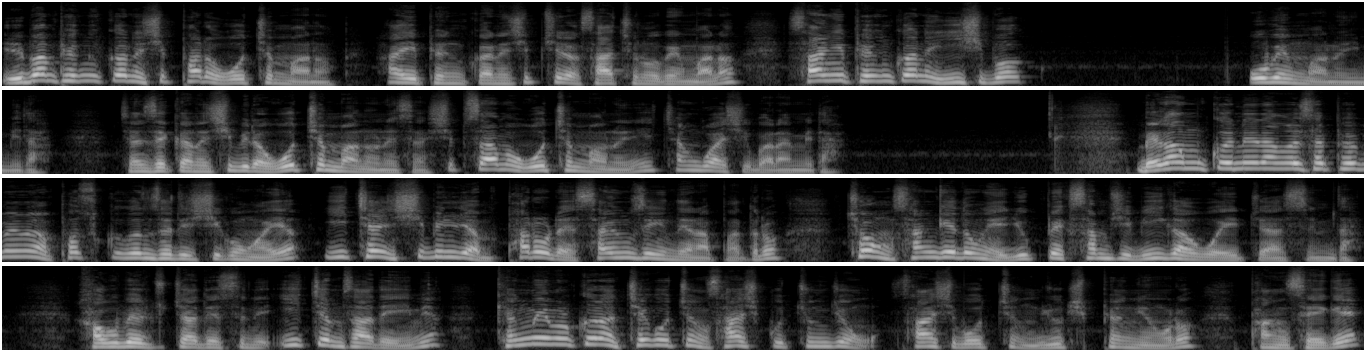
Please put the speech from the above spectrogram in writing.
일반 평균가는 18억 5천만원, 하위 평균가는 17억 4천5백만원, 상위 평균가는 20억 5백만원입니다. 전세가는 11억 5천만원에서 13억 5천만원이 참고하시기 바랍니다. 매각 문건 현황을 살펴보면 포스코 건설이 시공하여 2011년 8월에 사용승인 된 아파트로 총 상계동에 632가구가 입주하였습니다. 가구별 주차 대수는 2.4대이며 경매 물건은 최고층 49층 중 45층 60평형으로 방 3개,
